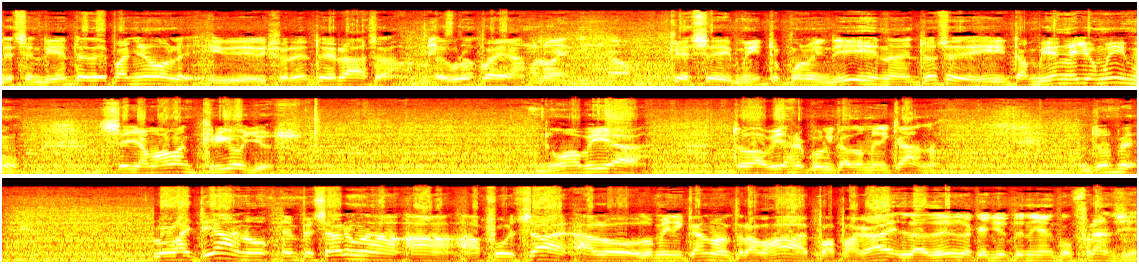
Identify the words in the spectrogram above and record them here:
descendientes de españoles y de diferentes razas Mixto europeas. Con los indígenas. que se mito con los indígenas, entonces, y también ellos mismos se llamaban criollos. No había todavía República Dominicana. Entonces, los haitianos empezaron a, forzar a los dominicanos a trabajar para pagar la deuda que ellos tenían con Francia.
